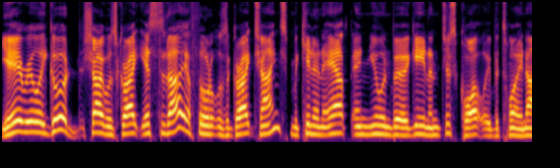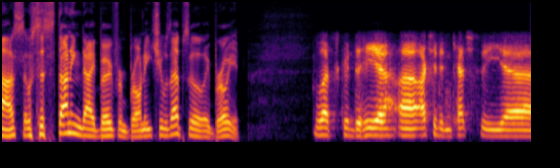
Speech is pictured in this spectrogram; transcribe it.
Yeah, really good. The show was great yesterday. I thought it was a great change. McKinnon out and Neuenberg in, and just quietly between us, it was a stunning debut from Bronny. She was absolutely brilliant. Well, that's good to hear. Uh, I actually didn't catch the uh,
